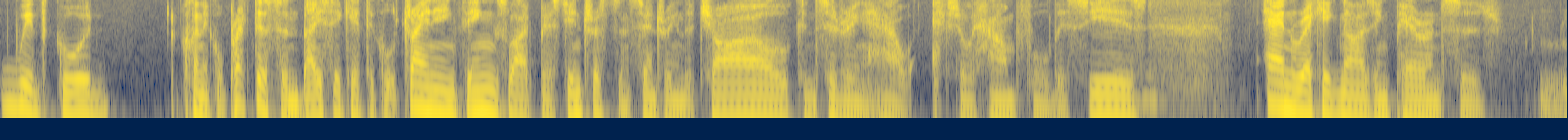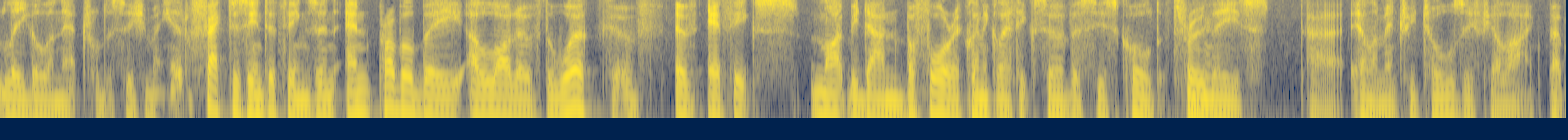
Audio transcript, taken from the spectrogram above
with good clinical practice and basic ethical training, things like best interests and centering the child, considering how actually harmful this is, and recognizing parents as legal and natural decision making. It factors into things, and, and probably a lot of the work of, of ethics might be done before a clinical ethics service is called through mm-hmm. these uh, elementary tools, if you like. But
